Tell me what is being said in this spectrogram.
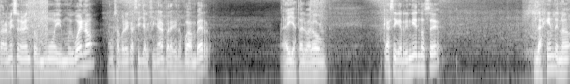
para mí es un evento muy, muy bueno. Vamos a poner casilla al final para que lo puedan ver. Ahí ya está el varón casi que rindiéndose. La gente no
